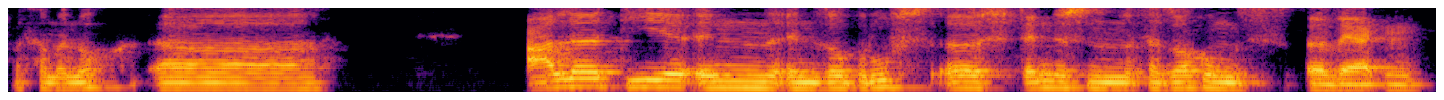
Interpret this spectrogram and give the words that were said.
was haben wir noch? Äh, alle, die in, in so berufsständischen Versorgungswerken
